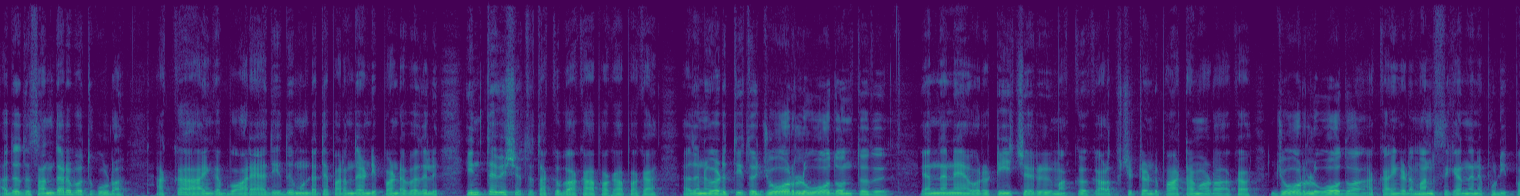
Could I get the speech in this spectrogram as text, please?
ಅದದು ಸಂದರ್ಭತ್ತು ಕೂಡ ಅಕ್ಕ, ಹಿಂಗೆ ಬೋರೆ ಅದು ಇದು ಮುಂಡತೆ ಪರಂದಂಡಿ ಇಪ್ಪಂಡ ಬದಲು. ಇಂಥ ವಿಷಯತ್ತು ತಕ್ಕಬಾ ಕಾಪ ಕಾಪಕ ಅದನ್ನು ಹೊಡ್ತಿತ್ತು ಜೋರ್ಲು ಓದೋಂಥದ್ದು. ಎನ್ನನೆ ಅವರು ಟೀಚರ್ ಮಕ್ಕಳು ಅಳಪಿಸಿಟ್ಟಂಡು ಪಾಠ ಮಾಡೋ ಅಕ್ಕ ಜೋರ್ಲು ಓದುವ ಅಕ್ಕ ಹಿಂಗಡೆ ಮನಸ್ಸಿಗೆ ಅಂದನೆ ಪುಡಿಪ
